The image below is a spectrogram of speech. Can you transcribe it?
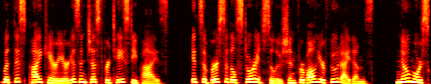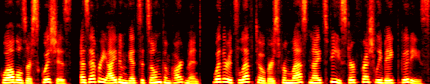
But this pie carrier isn't just for tasty pies. It's a versatile storage solution for all your food items. No more squabbles or squishes, as every item gets its own compartment, whether it's leftovers from last night's feast or freshly baked goodies.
